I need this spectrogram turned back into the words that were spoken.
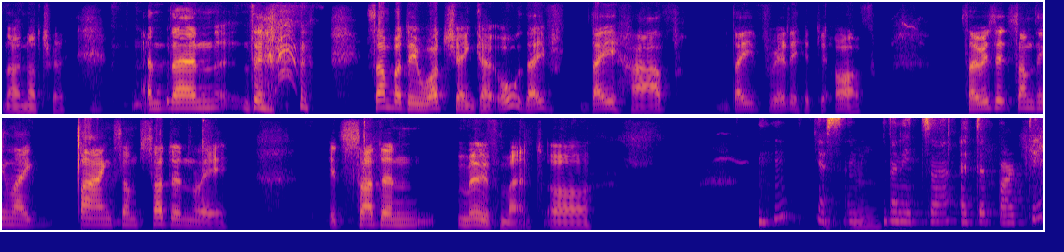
No, not really. And then the, somebody watching go, oh, they've they have they've really hit it off. So is it something like bang, some suddenly, it's sudden movement or Mhm. Yes, and when it's uh, at a party,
